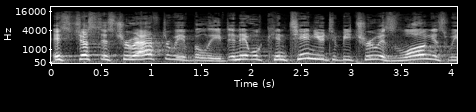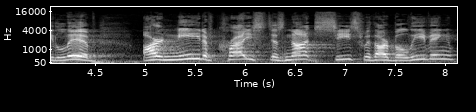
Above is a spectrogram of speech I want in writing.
it's just as true after we've believed, and it will continue to be true as long as we live. Our need of Christ does not cease with our believing,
